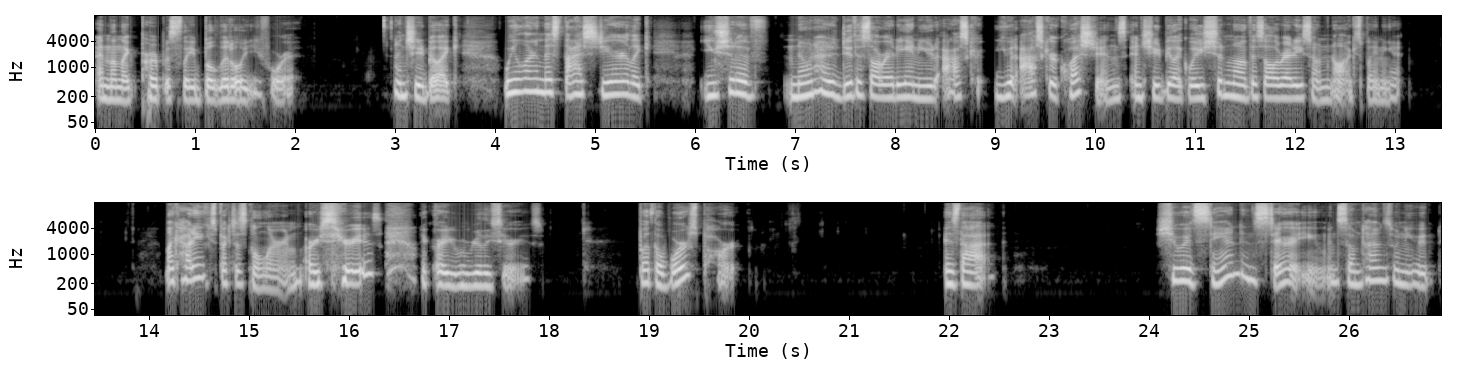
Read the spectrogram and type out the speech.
and then like purposely belittle you for it. And she'd be like, "We learned this last year. Like you should have known how to do this already." And you'd ask her, you would ask her questions and she'd be like, "Well, you should know this already, so I'm not explaining it." Like, how do you expect us to learn? Are you serious? Like, are you really serious? But the worst part is that she would stand and stare at you. And sometimes when you would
